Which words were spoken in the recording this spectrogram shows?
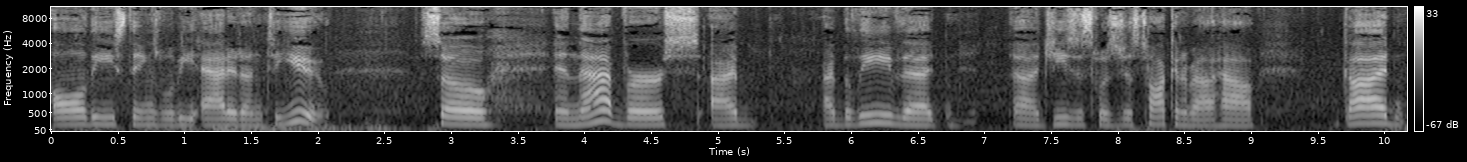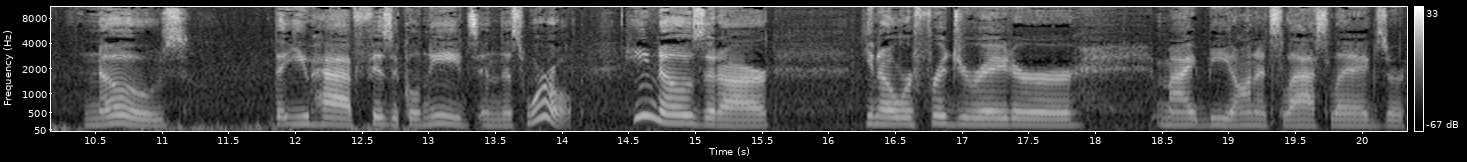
all these things will be added unto you. So, in that verse, I, I believe that uh, Jesus was just talking about how God knows that you have physical needs in this world. He knows that our, you know, refrigerator might be on its last legs or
